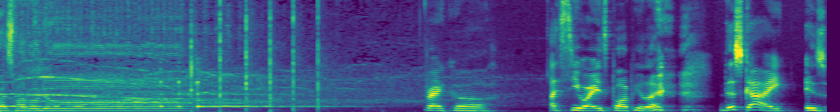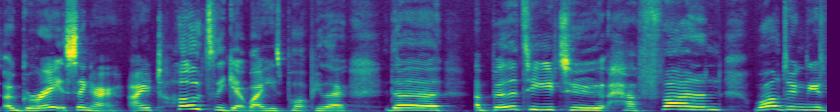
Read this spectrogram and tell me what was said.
faz barulho. Very cool. I see why he's popular. this guy is a great singer. I totally get why he's popular. The ability to have fun while doing these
